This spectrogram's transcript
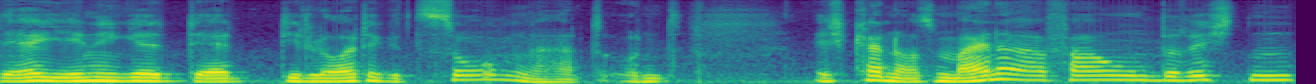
derjenige, der die Leute gezogen hat. Und ich kann aus meiner Erfahrung berichten,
